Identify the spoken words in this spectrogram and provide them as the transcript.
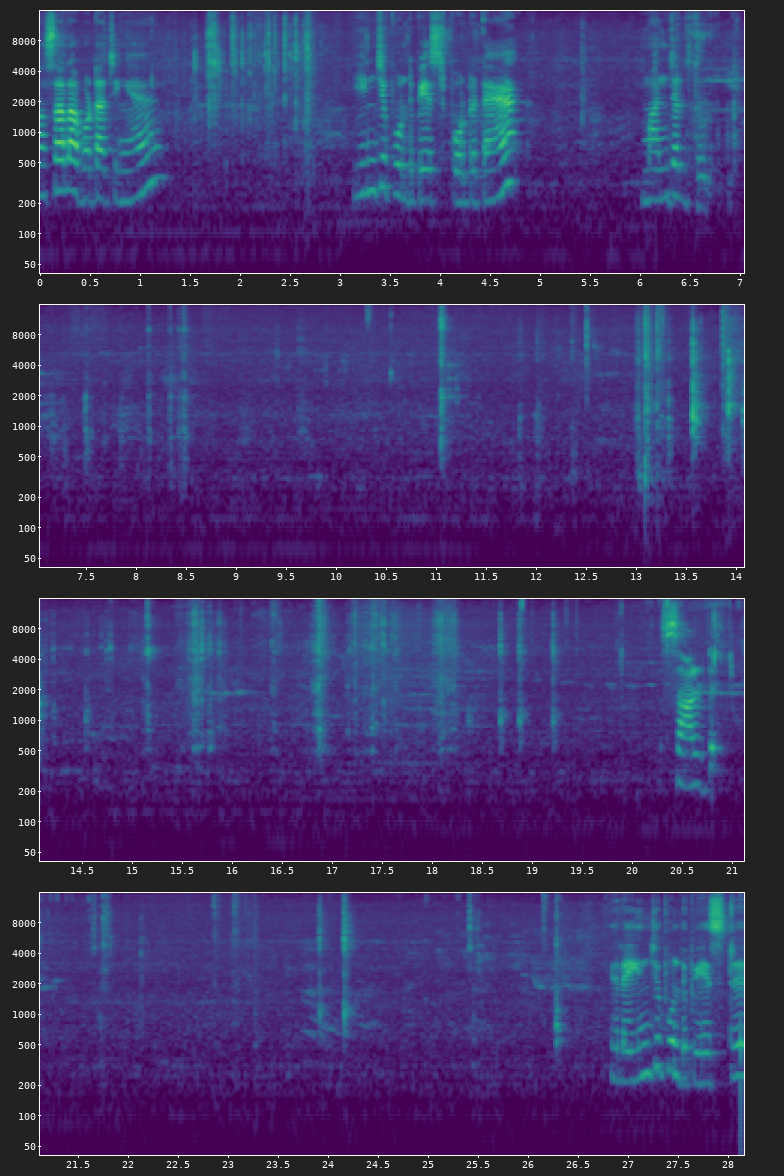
மசாலா போட்டாச்சுங்க. இஞ்சி பூண்டு பேஸ்ட் போட்டுட்டேன். மஞ்சள் தூள். சால்ட்டு இதில் இஞ்சி பூண்டு பேஸ்ட்டு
